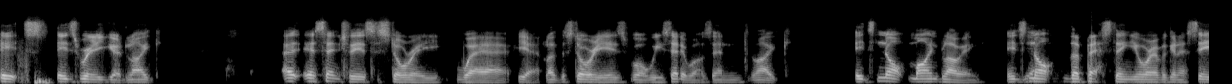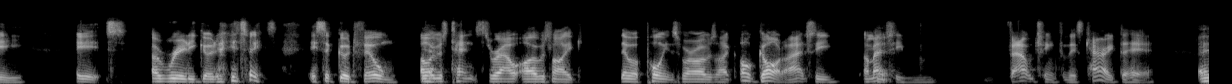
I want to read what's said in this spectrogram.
it's it's really good like essentially it's a story where yeah like the story is what we said it was and like it's not mind-blowing. It's Yeah. not the best thing you're ever going to see. It's a really good it's it's, it's a good film. I was tense throughout. I was like there were points where i was like oh god i actually i'm Yeah. actually vouching for this character here. I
